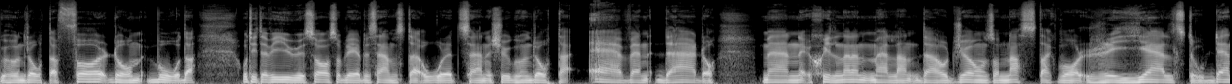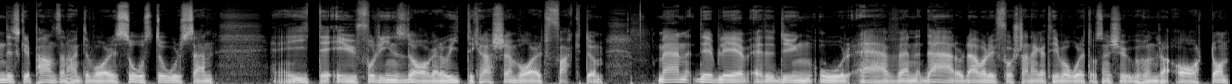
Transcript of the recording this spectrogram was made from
2008 för de båda. Och tittar vi i USA så blev det sämsta året sedan 2008 även där då. Men skillnaden mellan Dow Jones och Nasdaq var rejält stor. Den diskrepansen har inte varit så stor sedan eh, IT-euforins dagar och IT-kraschen var ett faktum. Men det blev ett dyngår även där och där var det första negativa året och sedan 2018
